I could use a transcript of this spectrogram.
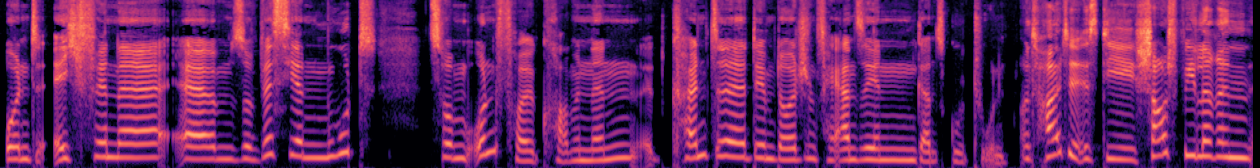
Und ich finde, ähm, so ein bisschen Mut zum Unvollkommenen könnte dem deutschen Fernsehen ganz gut tun. Und heute ist die Schauspielerin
